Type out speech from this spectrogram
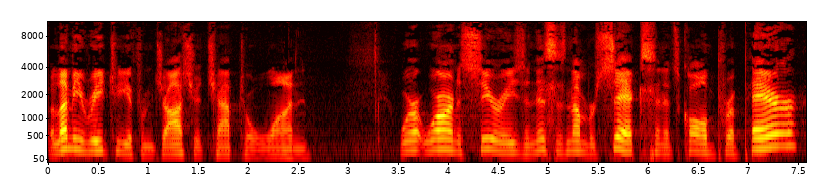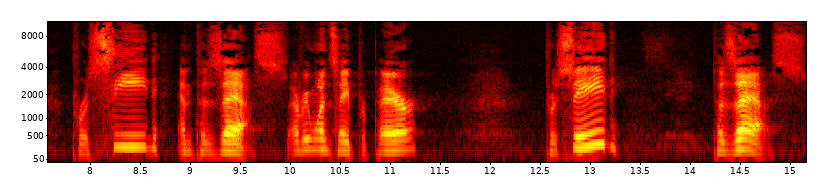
But let me read to you from Joshua chapter 1. We're, we're on a series, and this is number six, and it's called Prepare, Proceed, and Possess. Everyone say prepare, proceed, possess.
